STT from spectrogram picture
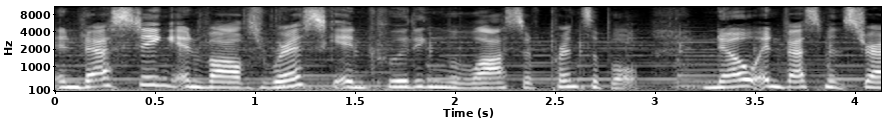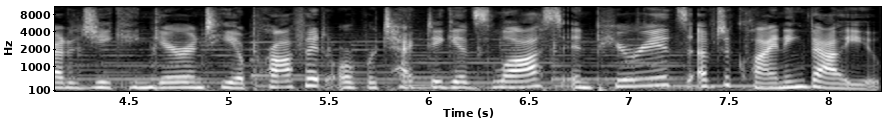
Investing involves risk, including the loss of principal. No investment strategy can guarantee a profit or protect against loss in periods of declining value.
